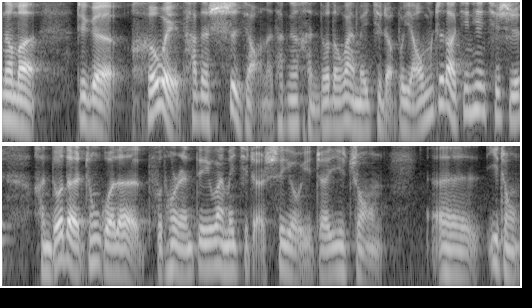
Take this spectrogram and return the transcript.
那么这个何伟他的视角呢，他跟很多的外媒记者不一样。我们知道，今天其实很多的中国的普通人对于外媒记者是有着一种呃一种。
